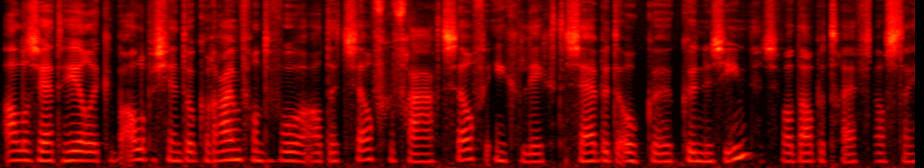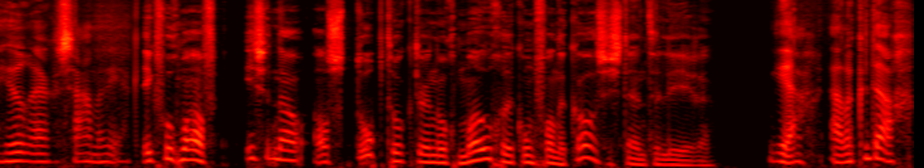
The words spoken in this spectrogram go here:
Alles werd heel. Ik heb alle patiënten ook ruim van tevoren altijd zelf gevraagd, zelf ingelicht. Ze hebben het ook eh, kunnen zien. Dus wat dat betreft was er heel erg samenwerking. Ik vroeg me af, is het nou als topdokter nog mogelijk om van de co-assistent te leren? Ja, elke dag.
